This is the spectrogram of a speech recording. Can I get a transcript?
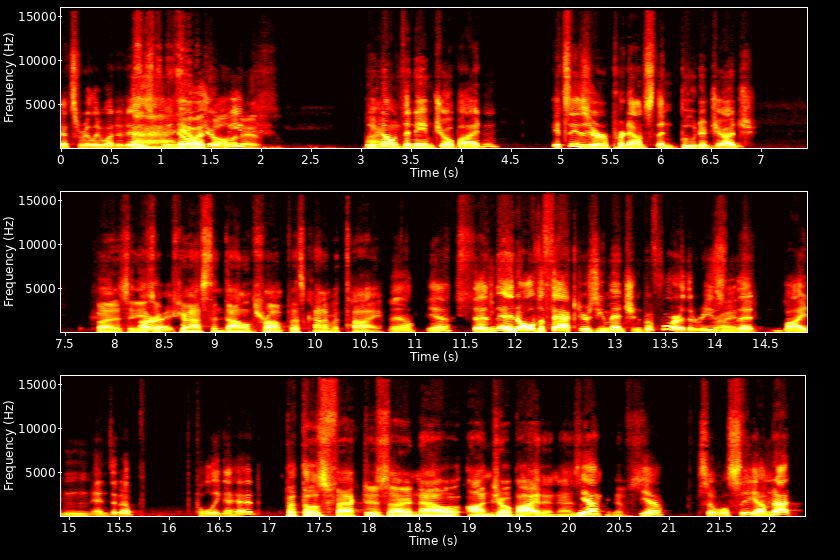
That's really what it is. We know but- Joe. We, it is. we know the name Joe Biden. It's easier to pronounce than Buddha Judge. But is it All easier right. pronounced than Donald Trump? That's kind of a tie. Well, yeah. Then and all the factors you mentioned before are the reason Right. that Biden ended up pulling ahead. But those factors are now on Joe Biden as Yeah, negatives. Yeah. So we'll see. I'm not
